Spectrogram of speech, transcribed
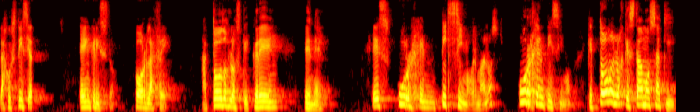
la justicia en Cristo por la fe, a todos los que creen en Él. Es urgentísimo, hermanos, urgentísimo que todos los que estamos aquí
